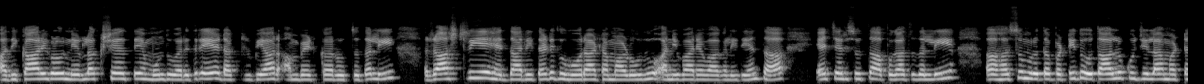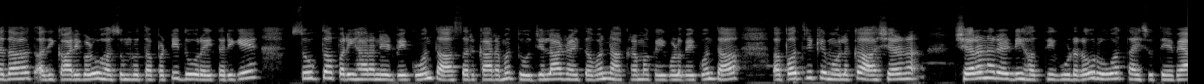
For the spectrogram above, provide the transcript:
ಅಧಿಕಾರಿಗಳು ನಿರ್ಲಕ್ಷ್ಯತೆ ಮುಂದುವರೆದರೆ ಡಾಕ್ಟರ್ ಬಿ ಆರ್ ಅಂಬೇಡ್ಕರ್ ವೃತ್ತದಲ್ಲಿ ರಾಷ್ಟ್ರೀಯ ಹೆದ್ದಾರಿ ತಡೆದು ಹೋರಾಟ ಮಾಡುವುದು ಅನಿವಾರ್ಯವಾಗಲಿದೆ ಅಂತ ಎಚ್ಚರಿಸುತ್ತಾ ಅಪಘಾತದಲ್ಲಿ ಹಸು ಮೃತಪಟ್ಟಿದ್ದು ತಾಲೂಕು ಜಿಲ್ಲಾ ಮಟ್ಟದ ಅಧಿಕಾರಿಗಳು ಹಸು ಮೃತಪಟ್ಟಿದ್ದು ರೈತರಿಗೆ ಸೂಕ್ತ ಪರಿಹಾರ ನೀಡಬೇಕು ಅಂತ ಸರ್ಕಾರ ಮತ್ತು ಜಿಲ್ಲಾಡಳಿತವನ್ನ ಕ್ರಮ ಕೈಗೊಳ್ಳಬೇಕು ಅಂತ ಪತ್ರಿಕೆ ಮೂಲಕ ಶರಣ ಶರಣರೆಡ್ಡಿ ಹತ್ತಿಗೂಡರವರು ಒತ್ತಾಯಿಸುತ್ತೇವೆ.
